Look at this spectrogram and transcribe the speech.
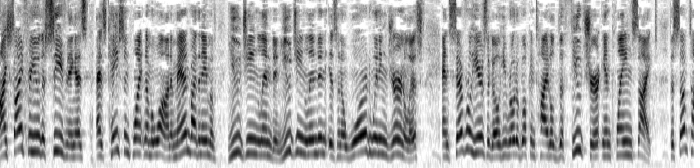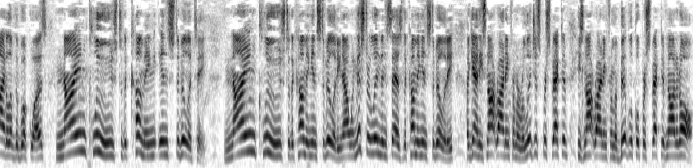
I cite for you this evening as, as case in point number one, a man by the name of Eugene Linden. Eugene Linden is an award-winning journalist, and several years ago he wrote a book entitled The Future in Plain Sight. The subtitle of the book was Nine Clues to the Coming Instability. Nine clues to the coming instability. Now, when Mr. Linden says the coming instability, again, he's not writing from a religious perspective, he's not writing from a biblical perspective, not at all.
